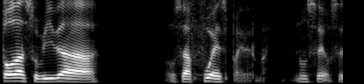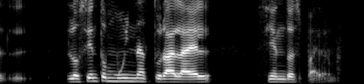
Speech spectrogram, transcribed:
toda su vida, o sea, fue Spider-Man. No sé, o sea, lo siento muy natural a él siendo Spider-Man.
